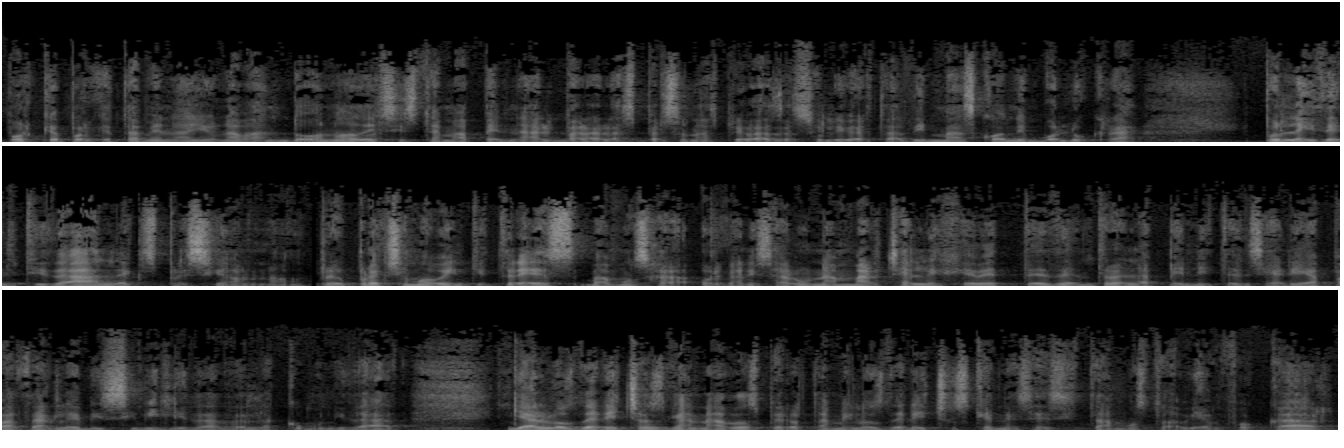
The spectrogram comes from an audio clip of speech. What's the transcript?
¿Por qué? Porque también hay un abandono del sistema penal para las personas privadas de su libertad y más cuando involucra pues la identidad, la expresión, ¿no? Pero el próximo 23 vamos a organizar una marcha LGBT dentro de la penitenciaría para darle visibilidad a la comunidad y a los derechos ganados, pero también los derechos que necesitamos todavía enfocar.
